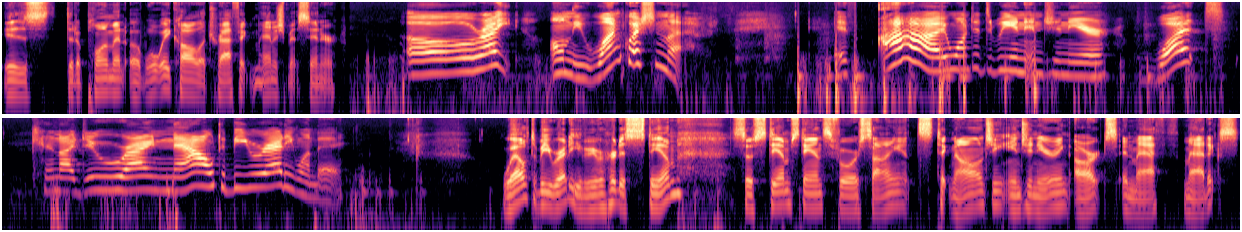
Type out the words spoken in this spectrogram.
is the deployment of what we call a traffic management center. All right, only one question left. If I wanted to be an engineer, what can I do right now to be ready one day? Well, to be ready, have you ever heard of STEM? So, STEM stands for science, technology, engineering, arts, and mathematics.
